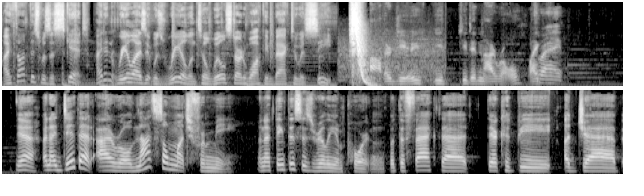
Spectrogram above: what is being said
I thought this was a skit. I didn't realize it was real until Will started walking back to his seat. Bothered you. You, you did an eye roll. Like, Right. Yeah. And I did that eye roll not so much for me, and I think this is really important, but the fact that there could be a jab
